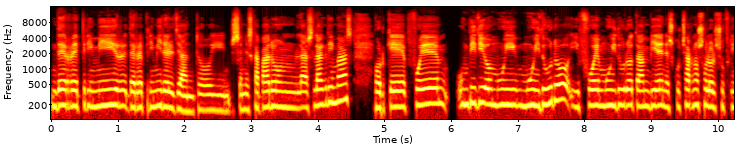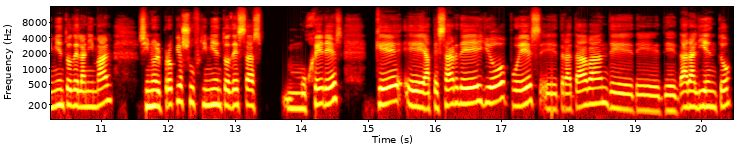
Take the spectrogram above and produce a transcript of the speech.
de reprimir, de reprimir el llanto y se me escaparon las lágrimas porque fue un vídeo muy, muy duro y fue muy duro también escuchar no solo el sufrimiento del animal, sino el propio sufrimiento de esas mujeres que eh, a pesar de ello pues eh, trataban de, de, dar aliento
